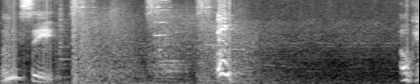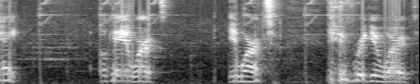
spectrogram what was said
let me see. Oh! Okay. Okay, it worked. It worked. It freaking worked.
